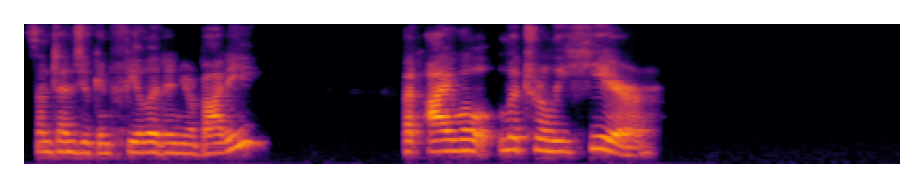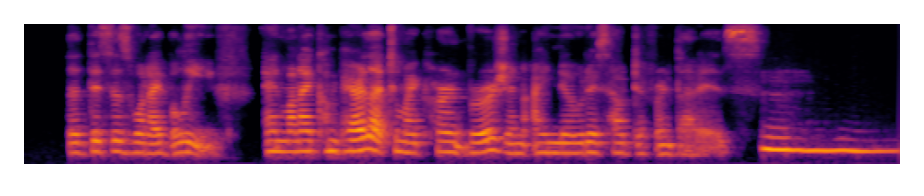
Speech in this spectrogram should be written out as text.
Sometimes you can feel it in your body. But I will literally hear that this is what I believe. And when I compare that to my current version, I notice how different that is. Mm-hmm.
